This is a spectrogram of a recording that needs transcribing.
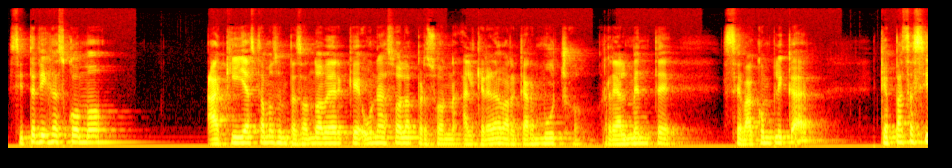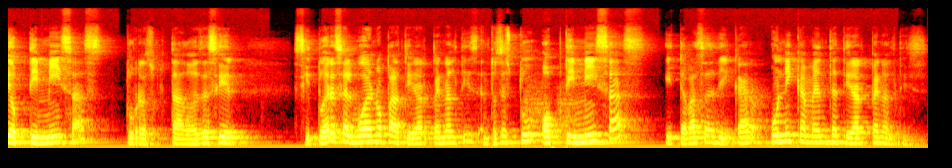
Si te fijas cómo aquí ya estamos empezando a ver que una sola persona al querer abarcar mucho realmente se va a complicar, ¿qué pasa si optimizas tu resultado? Es decir, si tú eres el bueno para tirar penaltis, entonces tú optimizas y te vas a dedicar únicamente a tirar penaltis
